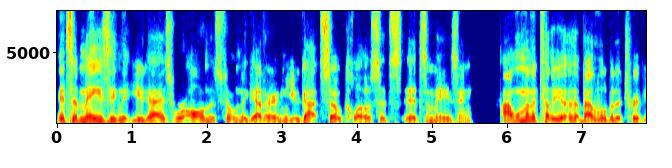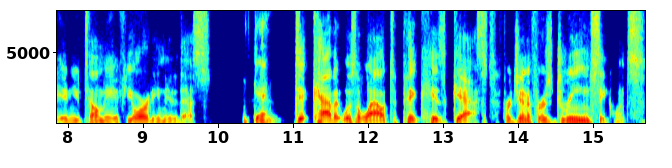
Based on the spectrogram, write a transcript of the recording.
It's amazing that you guys were all in this film together and you got so close. It's it's amazing. I'm going to tell you about a little bit of trivia, and you tell me if you already knew this. Okay. Dick Cavett was allowed to pick his guest for Jennifer's dream sequence.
